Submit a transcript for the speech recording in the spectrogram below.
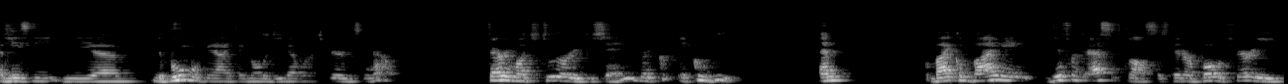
at least the the um, the boom of AI technology that we're experiencing now. Very much too early to say, but it could, it could be. And by combining different asset classes that are both very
